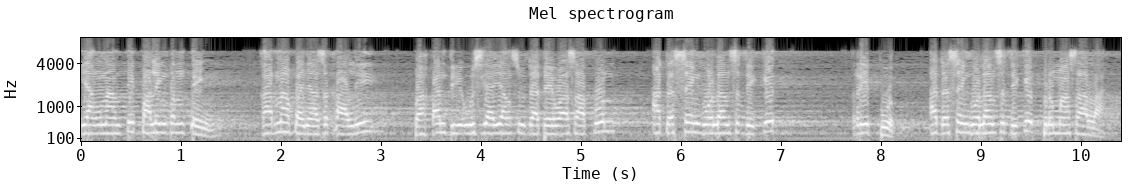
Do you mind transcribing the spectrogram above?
yang nanti paling penting. Karena banyak sekali bahkan di usia yang sudah dewasa pun ada senggolan sedikit ribut ada senggolan sedikit bermasalah.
